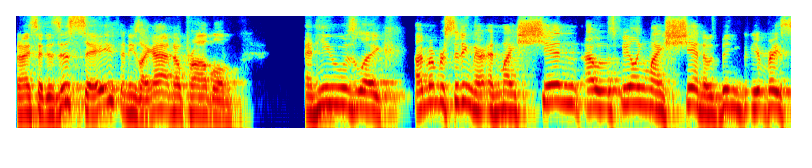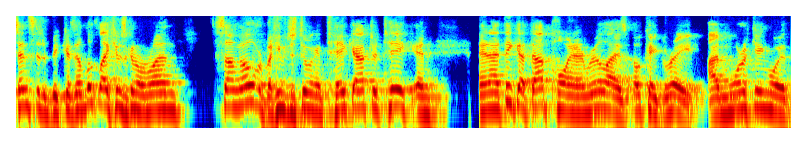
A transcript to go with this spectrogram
And I said, Is this safe? And he's like, Ah, no problem. And he was like, I remember sitting there and my shin, I was feeling my shin. I was being very sensitive because it looked like he was going to run sung over, but he was just doing a take after take. And and I think at that point I realized, okay, great. I'm working with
